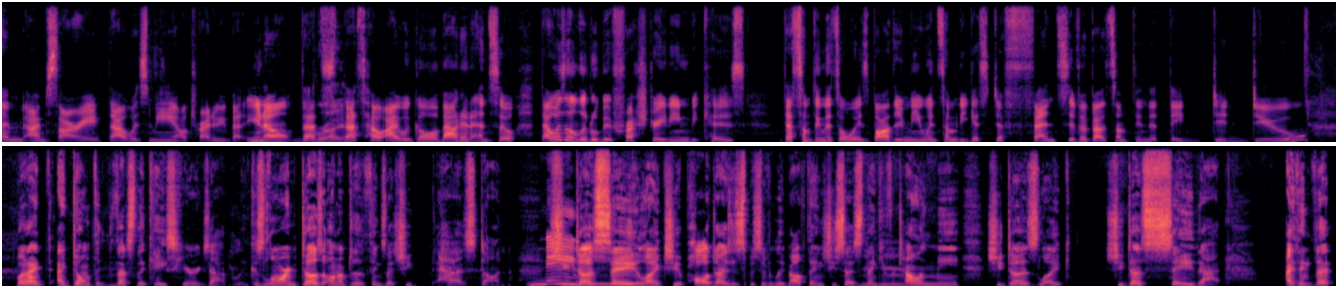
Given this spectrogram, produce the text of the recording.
I'm I'm sorry. That was me. I'll try to be better. You know, that's Right. that's how I would go about it. And so that was a little bit frustrating because that's something that's always bothered me when somebody gets defensive about something that they did do. But I, I don't think that that's the case here exactly. Because Lauren does own up to the things that she has done. Maybe She does say, like, she apologizes specifically about things. She says, thank you Mm-hmm. for telling me. She does, like, she does say that. I think that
